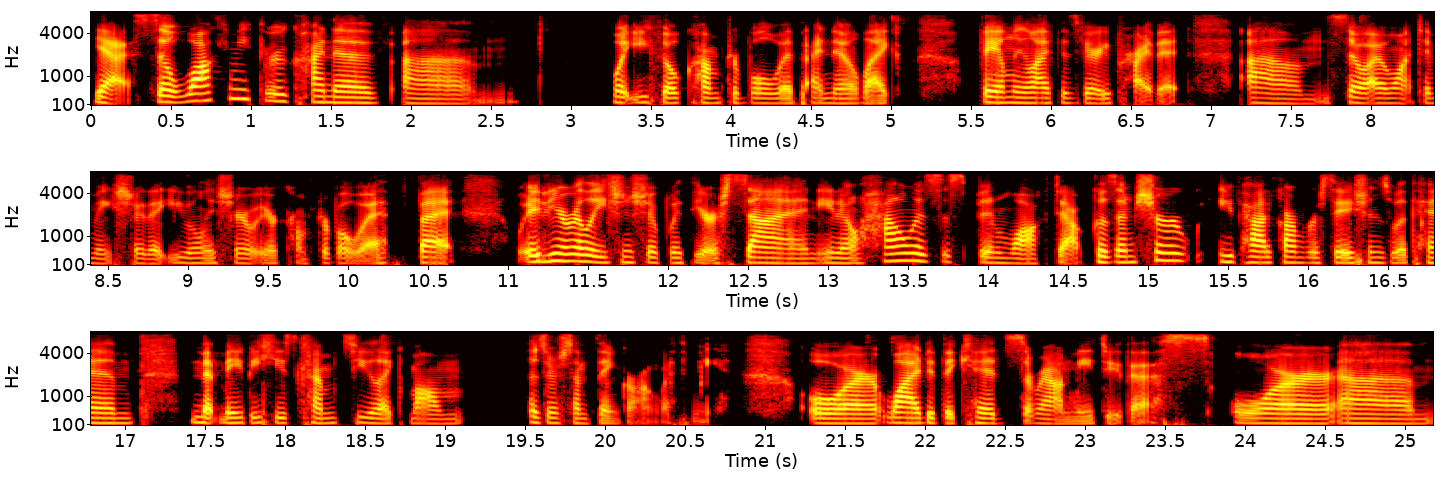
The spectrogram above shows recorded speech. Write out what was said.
Yeah. So, walk me through kind of um, what you feel comfortable with. I know like family life is very private. Um, so I want to make sure that you only share what you're comfortable with. But in your relationship with your son, you know, how has this been walked out? Because I'm sure you've had conversations with him that maybe he's come to you like, Mom, is there something wrong with me? Or why did the kids around me do this? Or um,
